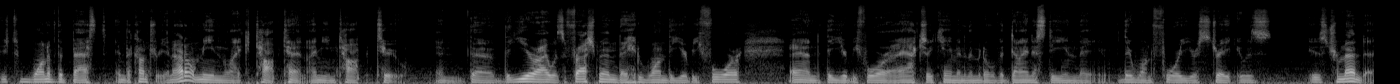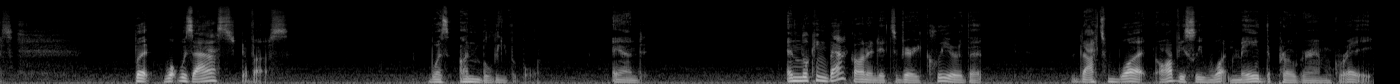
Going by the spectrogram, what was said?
it's one of the best in the country, and I don't mean like top ten. I mean top two. And the the year I was a freshman, they had won the year before, and the year before I actually came in, the middle of a dynasty, and they they won four years straight. It was it was tremendous. But what was asked of us was unbelievable, and and looking back on it, it's very clear that that's what obviously what made the program great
